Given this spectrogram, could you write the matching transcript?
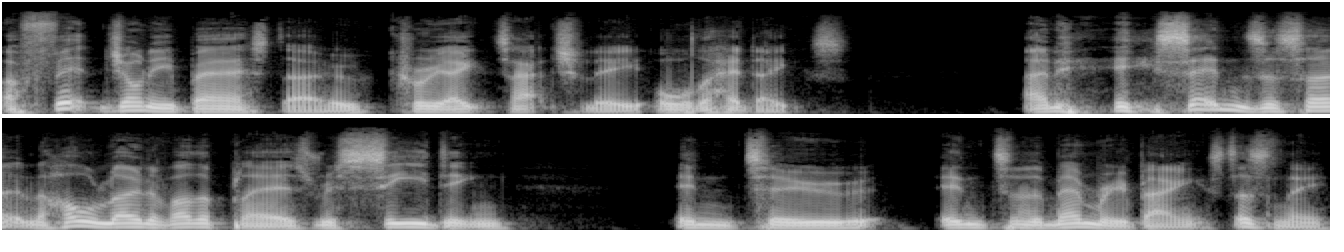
a fit Jonny Bairstow creates actually all the headaches. And he sends a certain a whole load of other players receding into into the memory banks, doesn't he?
